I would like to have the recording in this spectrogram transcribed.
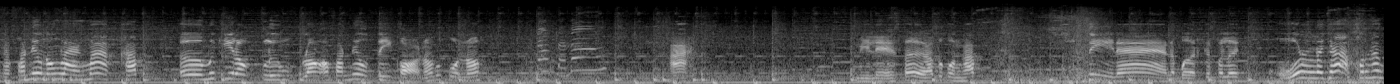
แต่ฟันเนลน้องแรงมากครับ เออเมื่อกี้เราลืมลองเอาฟันเนลตีก่อนเนาะทุกคนเนาะอะ มีเลเซอร์ครับทุกคนครับนี่แน่ระเบิดกันไปเลยโอ้ระยะค่อนข้าง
